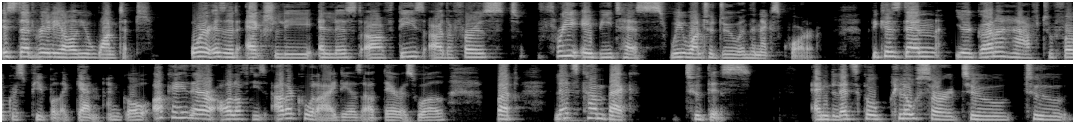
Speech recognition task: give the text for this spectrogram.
is that really all you wanted? Or is it actually a list of these are the first three A B tests we want to do in the next quarter? Because then you're gonna have to focus people again and go, okay, there are all of these other cool ideas out there as well. But let's come back to this and let's go closer to to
